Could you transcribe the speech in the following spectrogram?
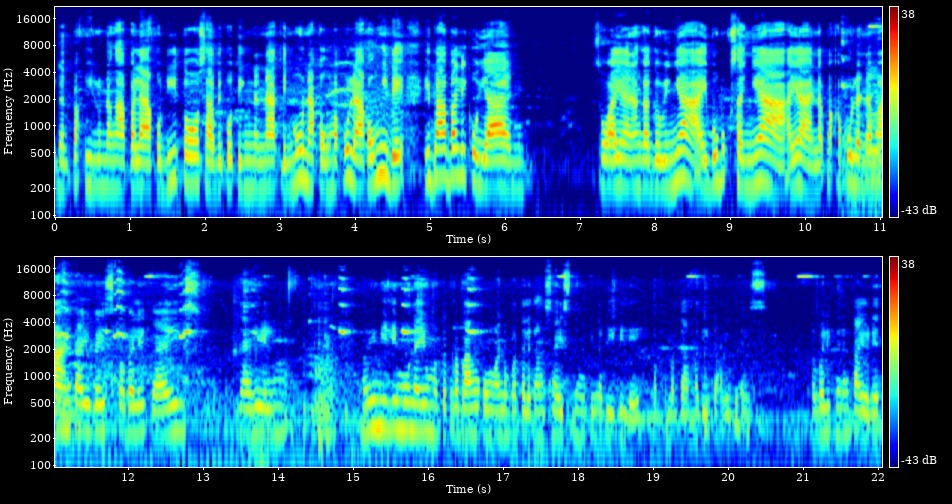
Pinagpakilo na nga pala ako dito. Sabi ko tingnan natin muna kung mapula. Kung hindi, ibabalik ko yan. So ayan, ang gagawin niya ay bubuksan niya. Ayan, napakapula naman. na tayo guys, pabalik guys. Dahil mamimili muna yung magkatrabaho kung ano ba talagang size ng pinabibili. Baka magkamali tayo guys. Pabalik na lang tayo ulit.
